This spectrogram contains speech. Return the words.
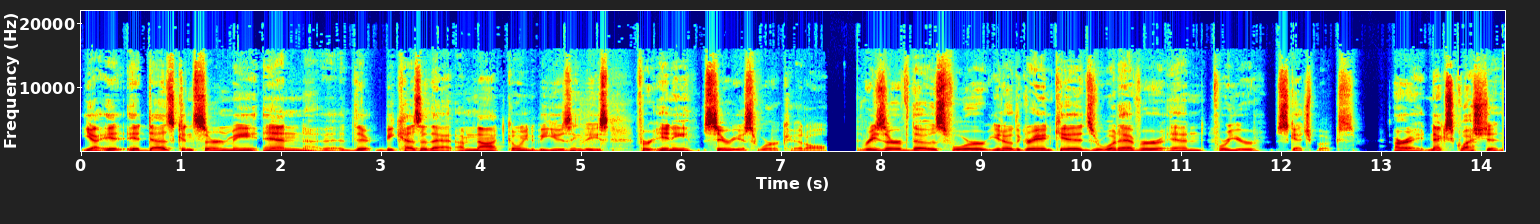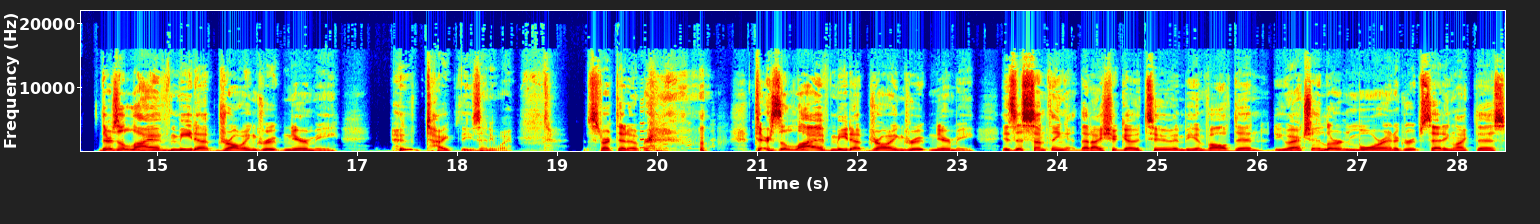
yeah, it, it does concern me. And uh, there, because of that, I'm not going to be using these for any serious work at all. reserve those for, you know, the grandkids or whatever and for your sketchbooks. All right, next question. There's a live meetup drawing group near me. Who typed these anyway? Start that over. There's a live meetup drawing group near me. Is this something that I should go to and be involved in? Do you actually learn more in a group setting like this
